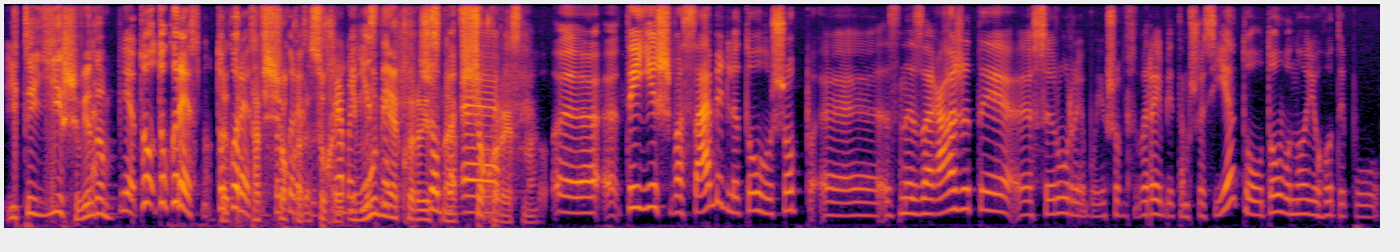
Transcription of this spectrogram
І ти їш, він Ні, то, то корисно, то корисно. та все то корисно. корисно. Слухай, і їсти, мумія корисна, щоб, все е, корисно. Е, е, ти їш васабі для того, щоб е, знезаражити е, сиру рибу. Якщо в рибі там щось є, то, то воно його, типу,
